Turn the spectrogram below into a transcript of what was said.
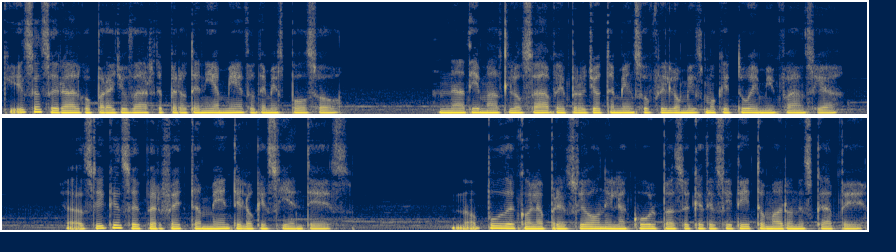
Quise hacer algo para ayudarte, pero tenía miedo de mi esposo. Nadie más lo sabe, pero yo también sufrí lo mismo que tú en mi infancia. Así que sé perfectamente lo que sientes. No pude con la presión y la culpa, así que decidí tomar un escape.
